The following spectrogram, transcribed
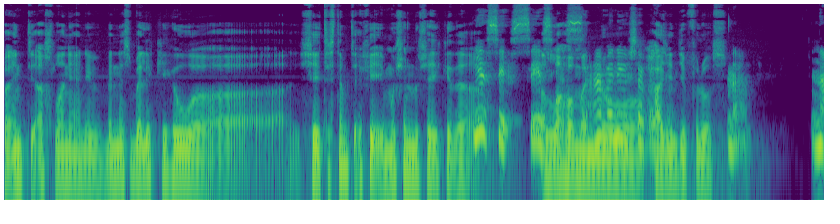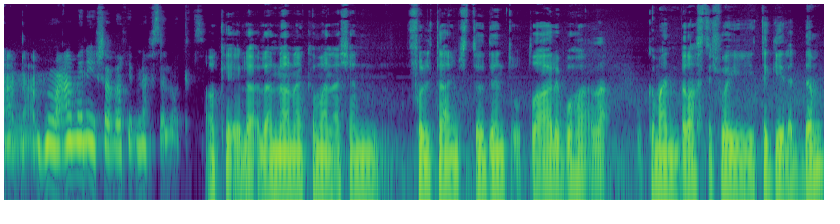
فأنت أصلا يعني بالنسبة لك هو شيء تستمتع فيه مش إنه شيء كذا yes yes yes اللهم إنه. حاجة تجيب فلوس. نعم. نعم نعم. هو عملي وشغفي بنفس الوقت. okay. لا لأنه أنا كمان عشان full time student وطالب وهذا وكمان دراستي شوي ثقيل الدم.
